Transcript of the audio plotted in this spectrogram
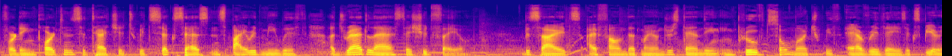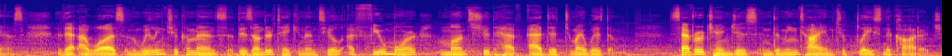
for the importance attached to its success inspired me with a dread lest I should fail. Besides, I found that my understanding improved so much with every day's experience that I was unwilling to commence this undertaking until a few more months should have added to my wisdom. Several changes in the meantime took place in the cottage.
